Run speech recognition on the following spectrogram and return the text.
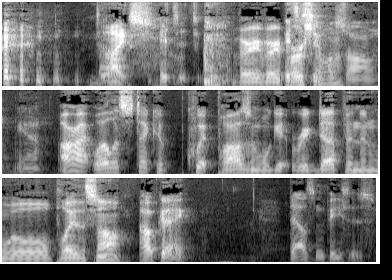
So, Nice. It's it's a good one. Very very It's a personal. song. Yeah. All right. Well, let's take a quick pause and we'll get rigged up and then we'll play the song. Okay. Thousand pieces.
